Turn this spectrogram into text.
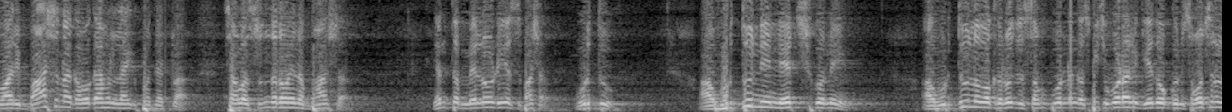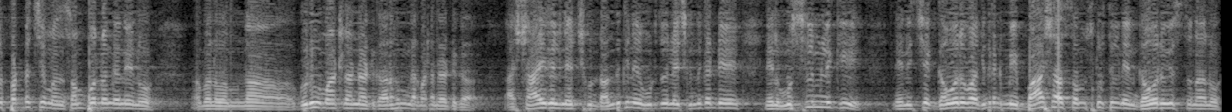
వారి భాష నాకు అవగాహన లేకపోతే ఎట్లా? చాలా సుందరమైన భాష. ఎంత మెలోడియస్ భాష. ఉర్దూ. ఆ ఉర్దూ నేను నేర్చుకొని ఆ ఉర్దూలో ఒకరోజు సంపూర్ణంగా స్పీచ్ ఇవ్వడానికి ఏదో కొన్ని సంవత్సరాలు పట్టొచ్చి మనం సంపూర్ణంగా నేను మనం నా గురువు మాట్లాడినట్టుగా అర్హంగా మాట్లాడినట్టుగా ఆ షాయిరీలు నేర్చుకుంటా. అందుకే నేను ఉర్దూ నేర్చుకుని ఎందుకంటే నేను ముస్లింలకి నేను ఇచ్చే గౌరవం ఎందుకంటే మీ భాషా సంస్కృతిని నేను గౌరవిస్తున్నాను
